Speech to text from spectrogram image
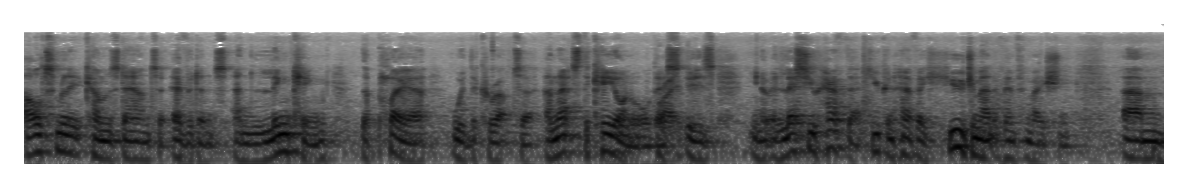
ultimately, it comes down to evidence and linking the player with the corruptor, and that's the key on all this. Right. Is you know unless you have that, you can have a huge amount of information um,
